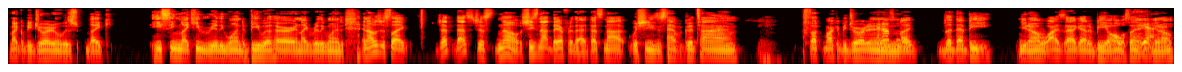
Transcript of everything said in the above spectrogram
Michael B. Jordan was like he seemed like he really wanted to be with her and like really wanted and I was just like that's just no she's not there for that that's not what she's have a good time fuck Michael B. Jordan And also- like let that be you know why is that got to be a whole thing Yeah. you know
